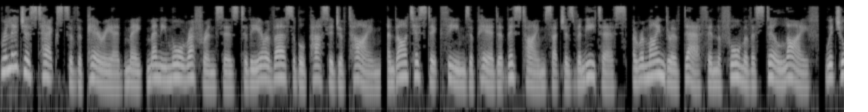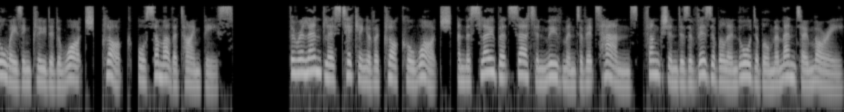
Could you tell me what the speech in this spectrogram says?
Religious texts of the period make many more references to the irreversible passage of time, and artistic themes appeared at this time such as Vanitas, a reminder of death in the form of a still life, which always included a watch, clock, or some other timepiece. The relentless ticking of a clock or watch, and the slow but certain movement of its hands, functioned as a visible and audible memento mori.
